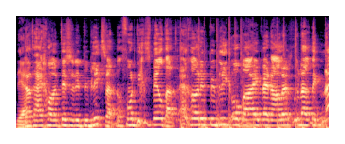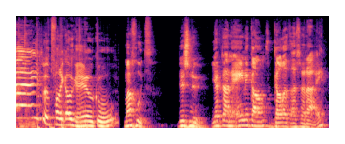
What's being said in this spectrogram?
Ja. Dat hij gewoon tussen het publiek zat, nog voordat hij gespeeld had. En gewoon het publiek ophype en alles. Toen dacht ik, nee! Dat vond ik ook heel cool. Maar goed, dus nu. Je hebt aan de ene kant Galatasaray.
